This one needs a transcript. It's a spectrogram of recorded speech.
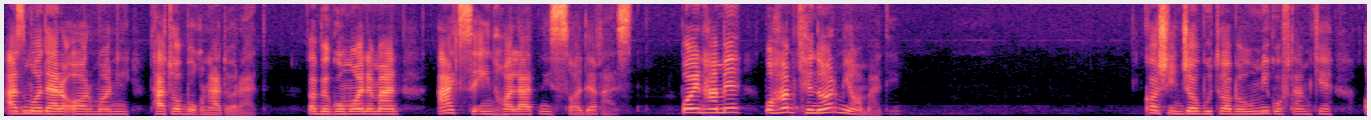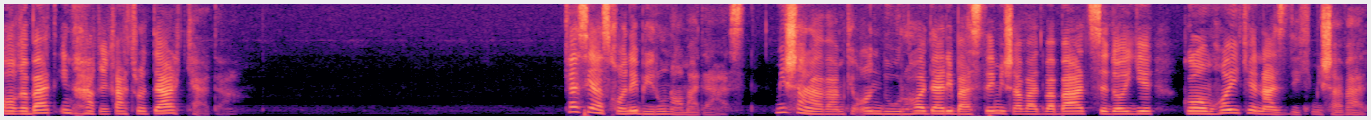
از مادر آرمانی تطابق ندارد و به گمان من عکس این حالت نیز صادق است. با این همه با هم کنار می آمدیم. کاش اینجا بود تا به او می گفتم که عاقبت این حقیقت را درک کردم. کسی از خانه بیرون آمده است. میشنوم که آن دورها دری بسته می شود و بعد صدای گام هایی که نزدیک می شود.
